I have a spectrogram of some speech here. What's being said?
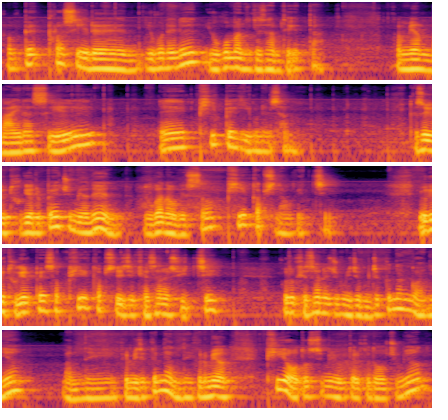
그럼 빼, 플러스 1은 이번에는 요것만 계산하면 되겠다. 그러면 마이너스 1에 P 빼기 2분의 3. 그래서 이 두 개를 빼주면은 누가 나오겠어? P의 값이 나오겠지. 여기 두 개를 빼서 P의 값을 이제 계산할 수 있지? 그래서 계산해주면 이제 문제 끝난 거 아니야? 맞네. 그럼 이제 끝났네. 그러면 P 얻었으면 여기다 이렇게 넣어주면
